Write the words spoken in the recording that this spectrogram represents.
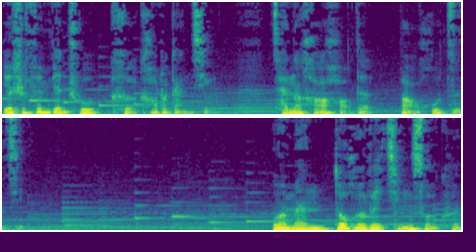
也是分辨出可靠的感情，才能好好的保护自己。我们都会为情所困，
